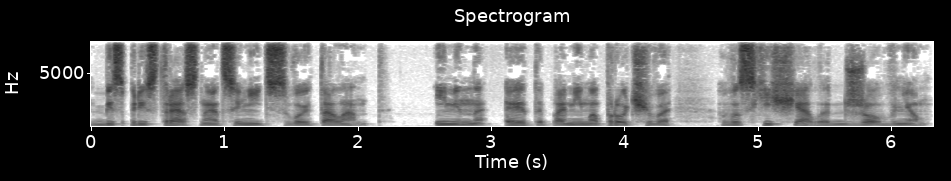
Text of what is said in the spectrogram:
беспристрастно оценить свой талант. Именно это, помимо прочего, восхищало Джо в нем.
